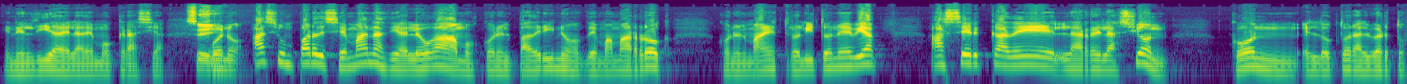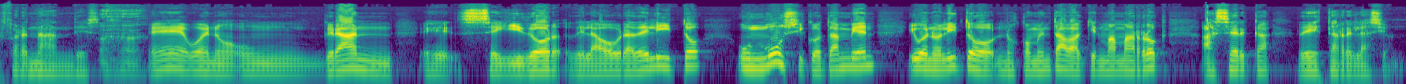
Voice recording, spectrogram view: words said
en el Día de la Democracia. Sí. Bueno, hace un par de semanas dialogábamos con el padrino de Mamá Rock, con el maestro Lito Nevia, acerca de la relación con el doctor Alberto Fernández. Eh, bueno, un gran eh, seguidor de la obra de Lito, un músico también, y bueno, Lito nos comentaba aquí en Mamá Rock acerca de esta relación.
